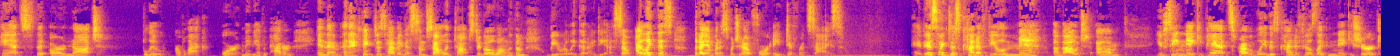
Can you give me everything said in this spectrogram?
pants that are not blue or black or maybe have a pattern in them. And I think just having a, some solid tops to go along with them would be a really good idea. So I like this, but I am gonna switch it out for a different size. Okay, this I just kind of feel meh about. Um, you've seen Nike pants probably. This kind of feels like Nike shirt.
